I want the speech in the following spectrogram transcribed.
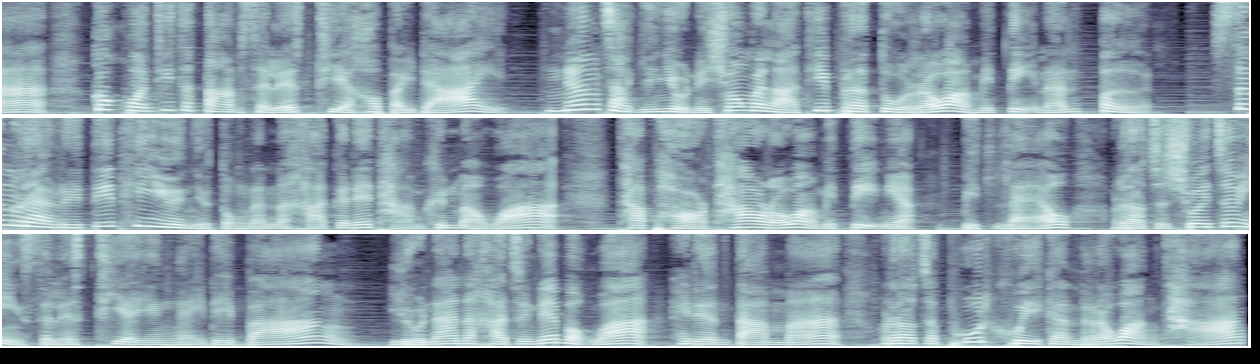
น่าก็ควรที่จะตามเซเลสเทียเข้าไปได้ เนื่องจากยังอยู่ในช่วงเวลาที่ประตูระหว่างมิตินั้นเปิด ซึ่งแรริตี้ที่ยืนอยู่ตรงนั้นนะคะ ก็ได้ถามขึ้นมาว่า ถ้าพอร์ทัลระหว่างมิติเนี่ย ปิดแล้วเราจะช่วยเจ้าหญิงเซเลสเทียยังไงได้บ้างลูน่านะคะ จึงได้บอกว่าให้เดินตามมา เราจะพูดคุยกันระหว่างทาง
